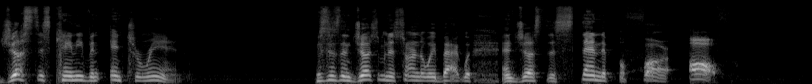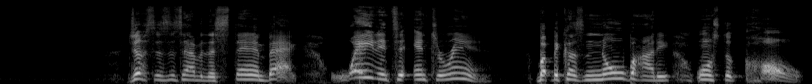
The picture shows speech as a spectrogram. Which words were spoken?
Justice can't even enter in. It says, and judgment is turned away backward, and justice standeth afar off. Justice is having to stand back, waiting to enter in. But because nobody wants to call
